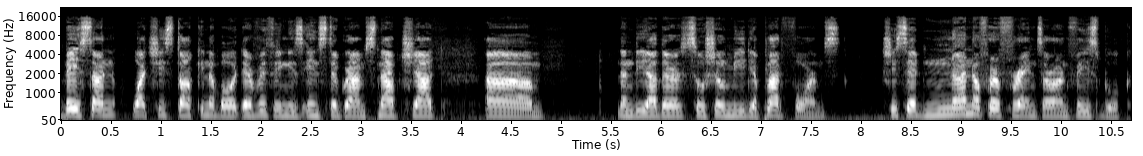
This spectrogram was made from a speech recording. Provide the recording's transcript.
Based on what she's talking about, everything is Instagram, Snapchat, um, and the other social media platforms. She said none of her friends are on Facebook.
